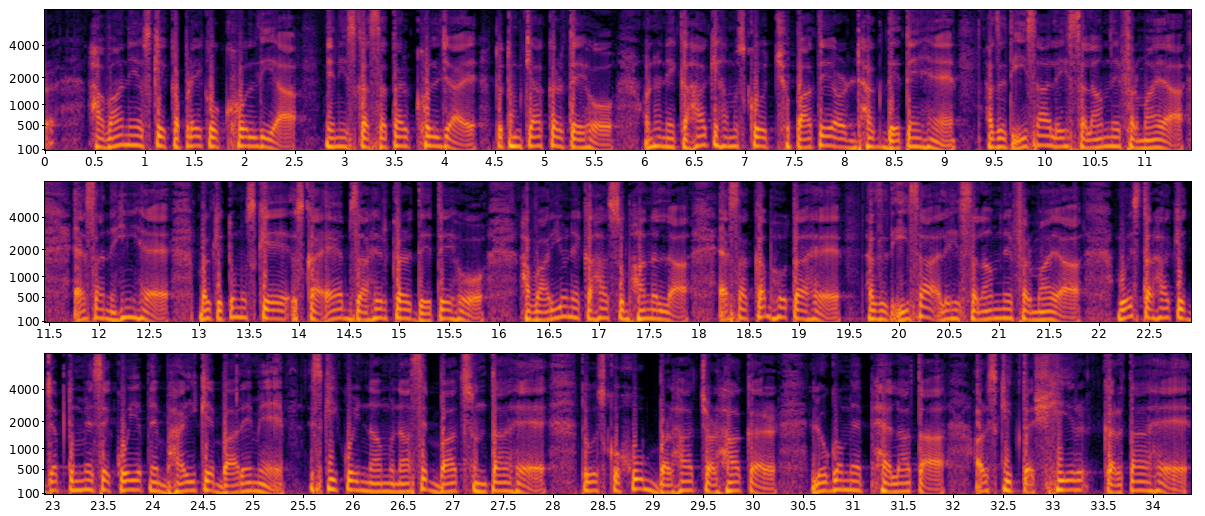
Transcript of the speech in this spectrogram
ہوا نے اس کے کپڑے کو کھول دیا یعنی اس کا سطر کھل جائے، تو تم کیا کرتے ہو؟ انہوں نے کہا کہ ہم اس کو چھپاتے اور ڈھک دیتے ہیں۔ حضرت عیسیٰ علیہ السلام نے فرمایا، ایسا نہیں ہے، بلکہ تم اس کے، اس کا عیب ظاہر کر دیتے ہو۔ ہواریوں نے کہا، سبحان اللہ، ایسا کب ہوتا ہے؟ حضرت عیسیٰ علیہ السلام نے فرمایا، وہ اس طرح کہ جب تم میں سے کوئی اپنے بھائی کے بارے میں اس کی کوئی نامناسب بات سنتا ہے، تو اس کو خوب بڑھا چڑھا کر لوگوں میں پھیلاتا اور اس کی تشہیر کرتا ہے۔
